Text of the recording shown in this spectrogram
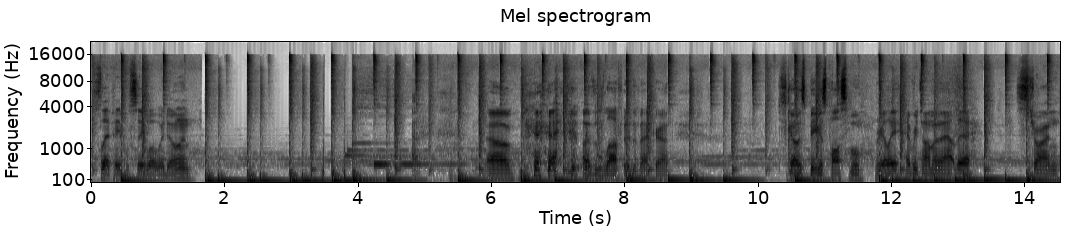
just let people see what we're doing. Um, I was just laughing in the background. Just go as big as possible, really, every time I'm out there. Just try and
